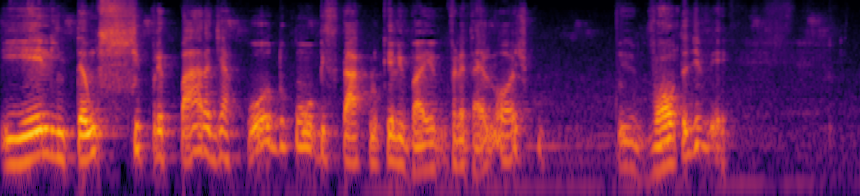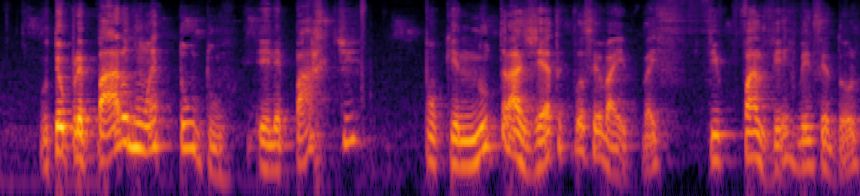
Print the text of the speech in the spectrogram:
E ele então se prepara de acordo com o obstáculo que ele vai enfrentar. É lógico, volta de ver. O teu preparo não é tudo, ele é parte porque no trajeto que você vai, vai se fazer vencedor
